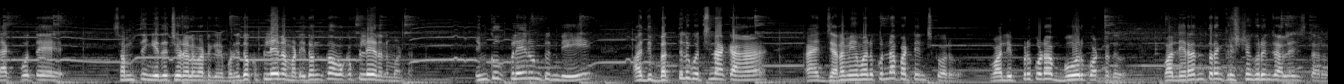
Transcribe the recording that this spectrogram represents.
లేకపోతే సంథింగ్ ఏదో చెడు వెళ్ళిపోవడం. ఇది ఒక ప్లేన్ అనమాట ఇది ఒక ప్లేన్ అనమాట ఇంకొక ప్లేన్ ఉంటుంది. అది భక్తులకు వచ్చినాక జనం ఏమనుకున్నా పట్టించుకోరు. వాళ్ళు ఇప్పుడు కూడా బోర్ కొట్టదు. వాళ్ళు నిరంతరం కృష్ణ గురించి ఆలోచిస్తారు.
